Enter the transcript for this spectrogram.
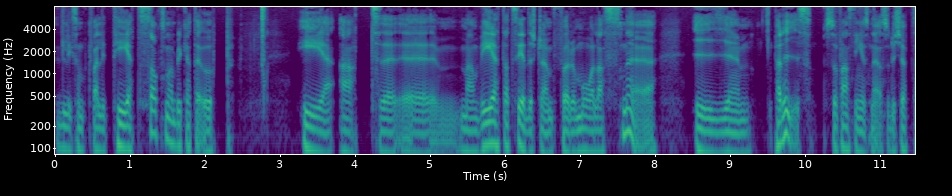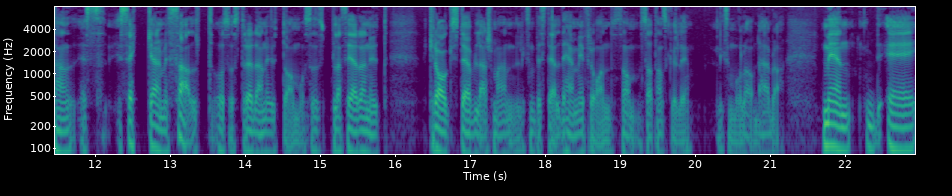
liksom kvalitetssak som man brukar ta upp är att eh, eh man vet att Cederström för att måla snö i eh, Paris så fanns det ingen snö så då köpte han säckar med salt och så strödde han ut dem och så placerade han ut kragstövlar som han liksom beställde hemifrån som, så att han skulle liksom måla av det här bra. Men eh,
